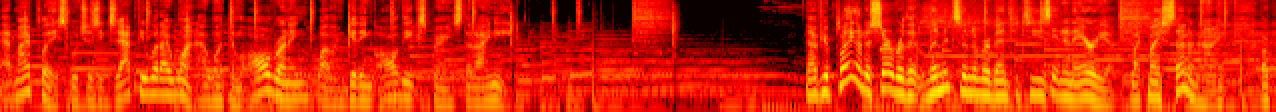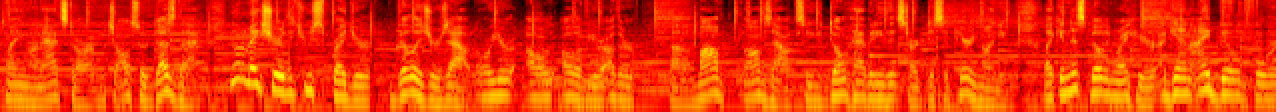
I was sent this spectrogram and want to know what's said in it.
at my place, which is exactly what I want. I want them all running while I'm getting all the experience that I need. Now, if you're playing on a server that limits the number of entities in an area, like my son and I are playing on Addstar, which also does that, you want to make sure that you spread your villagers out or your all, all of your other uh, mob mobs out so you don't have any that start disappearing on you. Like in this building right here, again, I build for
